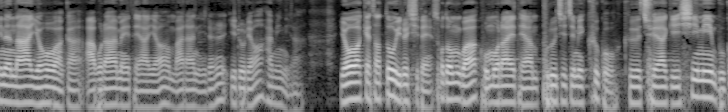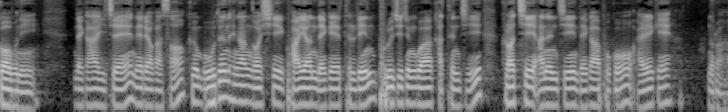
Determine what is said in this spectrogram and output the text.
이는 나 여호와가 아브라함에 대하여 말한 일을 이루려 함이니라. 여호와께서 또 이르시되 소돔과 고모라에 대한 부르짖음이 크고 그 죄악이 심히 무거우니 내가 이제 내려가서 그 모든 행한 것이 과연 내게 들린 부르짖음과 같은지 그렇지 않은지 내가 보고 알게 하노라.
